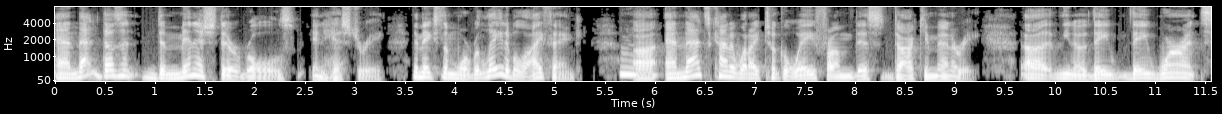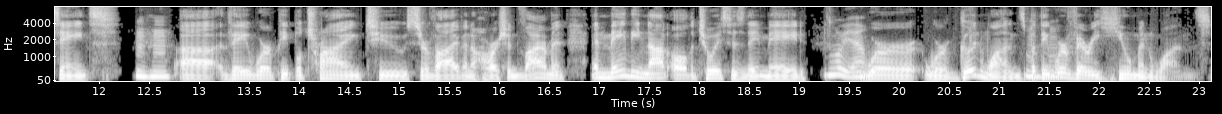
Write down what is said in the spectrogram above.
And that doesn't diminish their roles in history. It makes them more relatable, I think. Hmm. Uh, and that's kind of what I took away from this documentary. Uh, you know, they they weren't saints. Mm-hmm. Uh, they were people trying to survive in a harsh environment, and maybe not all the choices they made Oh yeah. were were good ones, but they Mhm. were very human ones,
